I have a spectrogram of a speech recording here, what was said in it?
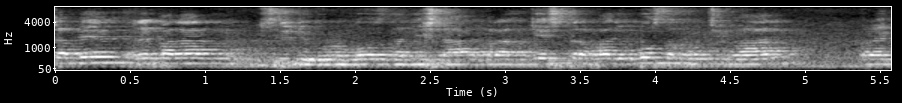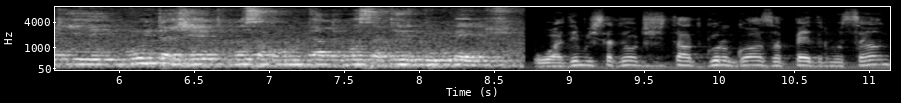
também reparar o distrito de Gorongosa nesta área este trabalho possa continuar para que muita gente, nossa comunidade, possa ter documentos. O administrador digital de Gorongosa, Pedro Mossang,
